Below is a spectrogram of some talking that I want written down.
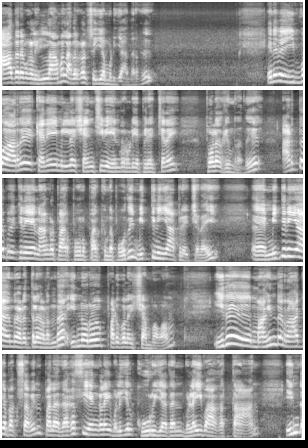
ஆதரவுகள் இல்லாமல் அவர்கள் செய்ய முடியாதவர்கள் எனவே இவ்வாறு கனையமில்லை சஞ்சிவே என்பவருடைய பிரச்சனை தொடர்கின்றது. அடுத்த பிரச்சனையை நாங்கள் பார்ப்போம் பார்க்கின்ற போது மித்தினியா பிரச்சனை. மித்தினியா என்ற இடத்துல நடந்த இன்னொரு படுகொலை சம்பவம். இது மஹிந்த ராஜபக்சவின் பல ரகசியங்களை வெளியில் கூறியதன் விளைவாகத்தான் இந்த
